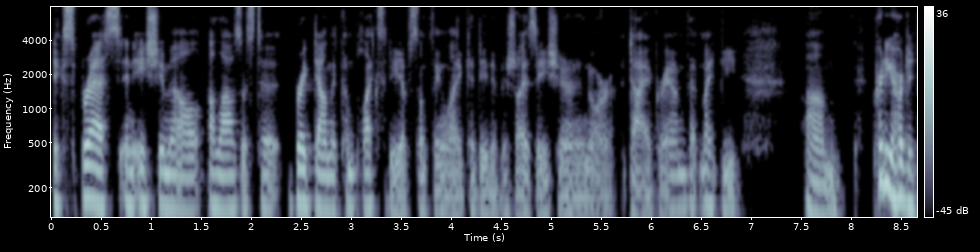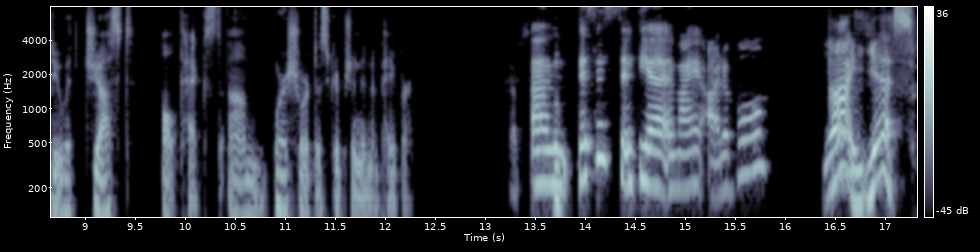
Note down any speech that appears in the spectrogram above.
express in HTML allows us to break down the complexity of something like a data visualization or a diagram that might be um, pretty hard to do with just alt text um, or a short description in a paper. Absolutely. Um, this is Cynthia. Am I audible? Hi, yes.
